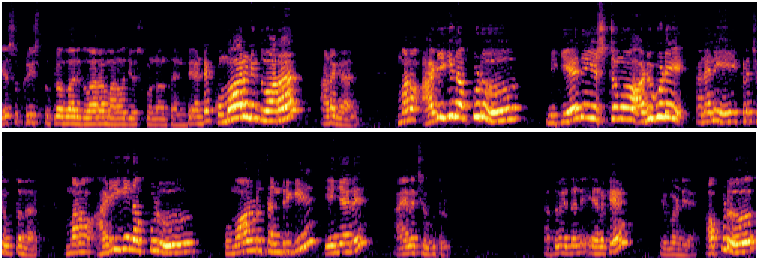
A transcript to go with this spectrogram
యేసుక్రీస్తు ప్రభువారి ద్వారా మనం చేసుకున్నాం తండ్రి. అంటే కుమారుని ద్వారా అడగాలి. మనం అడిగినప్పుడు మీకు ఏది ఇష్టమో అడుగుడి అని ఇక్కడ చెబుతున్నారు. మనం అడిగినప్పుడు కుమారుడు తండ్రికి ఏం చేయాలి? ఆయన చెబుతురు. అర్థమైందండి? ఈయనకే ఇవ్వండి. అప్పుడు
